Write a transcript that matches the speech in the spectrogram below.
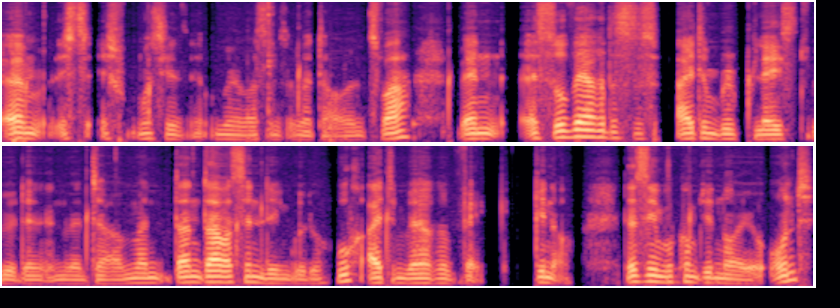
ähm, ich, ich muss jetzt mir was ins Inventar holen. Und zwar, wenn es so wäre, dass das Item replaced würde im Inventar man dann da was hinlegen würde. Huch, Item wäre weg. Genau. Deswegen bekommt ihr neue. Und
